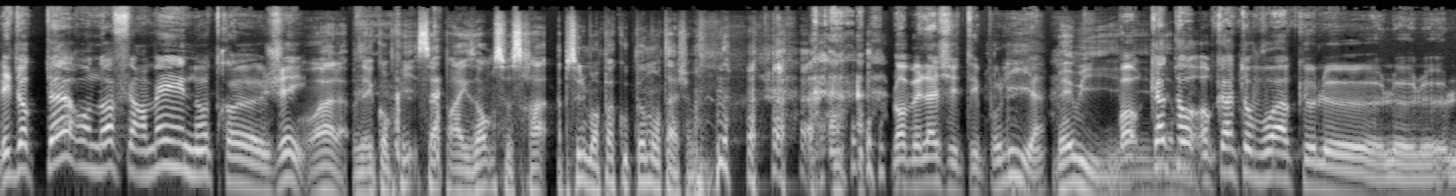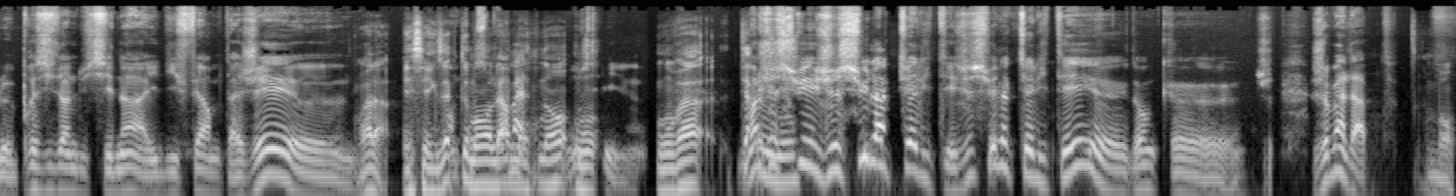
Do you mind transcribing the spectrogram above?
les docteurs, on doit fermer notre G. Voilà, vous avez compris. Ça, par exemple, ce sera absolument pas coupé au montage. non, mais là, j'étais poli. Hein. Mais oui. Bon, quand on, quand on, voit que le, le, le, président du Sénat, il dit ferme ta G. Euh, voilà, et c'est exactement là maintenant où hein. on, va terminer. Moi, je suis, je suis l'actualité. Je suis l'actualité, donc je, je m'adapte. Bon,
